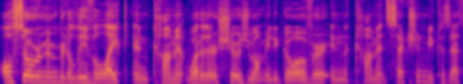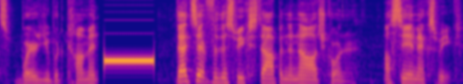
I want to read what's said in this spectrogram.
Also, remember to leave a like and comment what other shows you want me to go over in the comments section because that's where you would comment. That's it for this week's Stop in the Knowledge Corner. I'll see you next week.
